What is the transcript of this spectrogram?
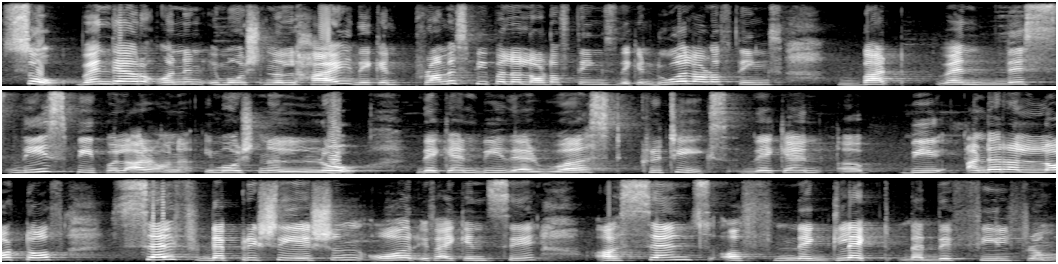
So, when they are on an emotional high, they can promise people a lot of things, they can do a lot of things, but when this, these people are on an emotional low, they can be their worst critiques, they can uh, be under a lot of self depreciation or if I can say a sense of neglect that they feel from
